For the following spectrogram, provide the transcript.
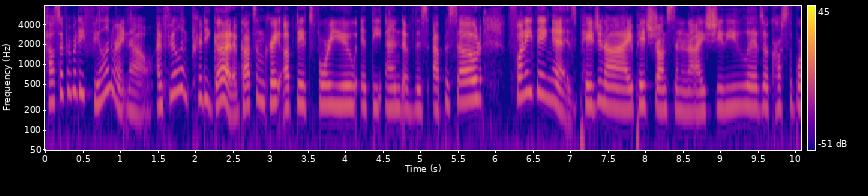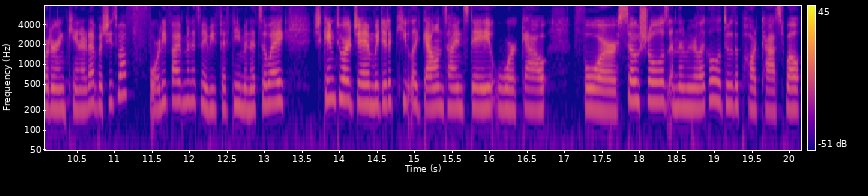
How's everybody feeling right now? I'm feeling pretty good. I've got some great updates for you at the end of this episode. Funny thing is, Paige and I, Paige Johnston and I, she lives across the border in Canada, but she's about 45 minutes, maybe 15 minutes away. She came to our gym. We did a cute, like, Valentine's Day workout for socials and then we were like, oh, we'll do the podcast. Well,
